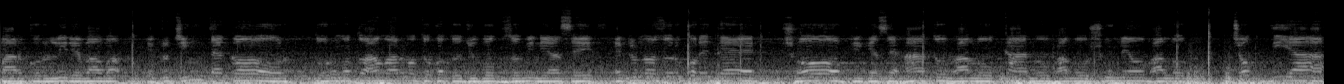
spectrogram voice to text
পার করলি রে বাবা। একটু চিন্তা কর, তোর মতো আমার মতো কত যুবক জমিনে আছে? একটু নজর করে দেখ, সব ঠিক আছে, হাতও ভালো, কানও ভালো, শুনেও ভালো। চোখ দিয়া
